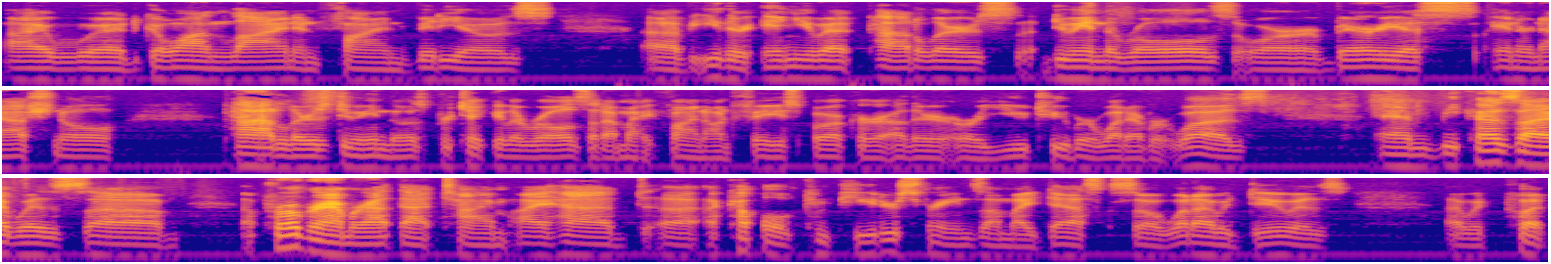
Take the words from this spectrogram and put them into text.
I would go online and find videos of either Inuit paddlers doing the rolls or various international paddlers doing those particular rolls that I might find on Facebook or other or YouTube or whatever it was. And because I was uh, a programmer at that time, I had uh, a couple computer screens on my desk. So what I would do is I would put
